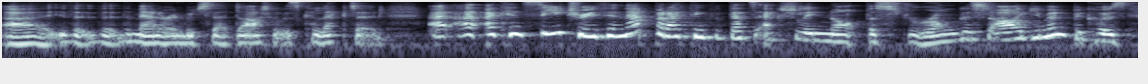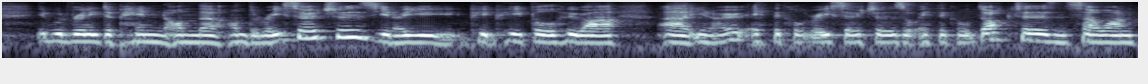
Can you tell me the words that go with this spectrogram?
uh, the, the, the, manner in which that data was collected. I, I, can see truth in that, but I think that that's actually not the strongest argument because it would really depend on the on the researchers. You know, you pe- people who are uh, you know ethical researchers or ethical doctors and so on.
